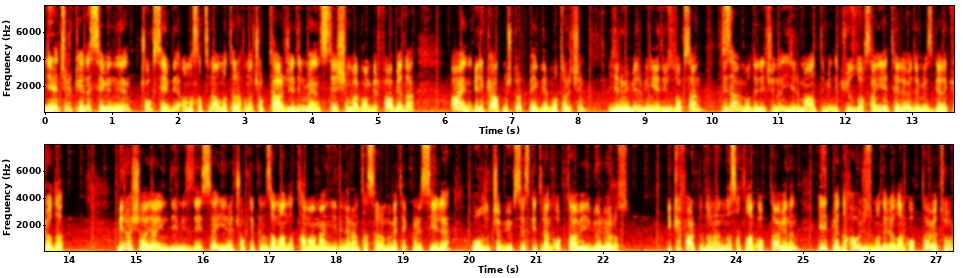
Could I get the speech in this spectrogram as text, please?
Yine Türkiye'de seveninin çok sevdiği ama satın alma tarafına çok tercih edilmeyen station wagon bir Fabia'da aynı 1.264 beygir motor için 21.790, dizel modeli için de 26.290 YTL ödemeniz gerekiyordu. Bir aşağıya indiğimizde ise yine çok yakın zamanda tamamen yenilenen tasarımı ve teknolojisiyle oldukça büyük ses getiren Octavia'yı görüyoruz. İki farklı donanımda satılan Octavia'nın ilk ve daha ucuz modeli olan Octavia Tour,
